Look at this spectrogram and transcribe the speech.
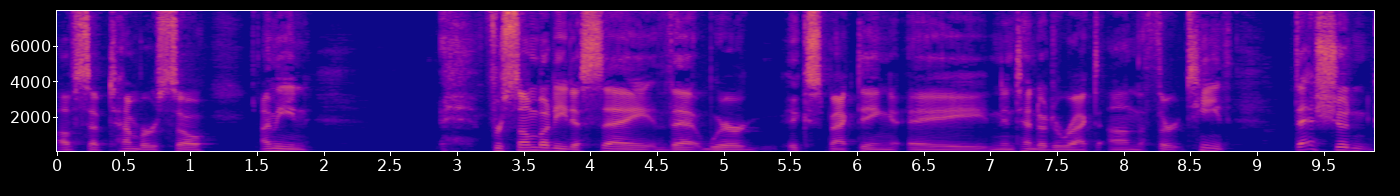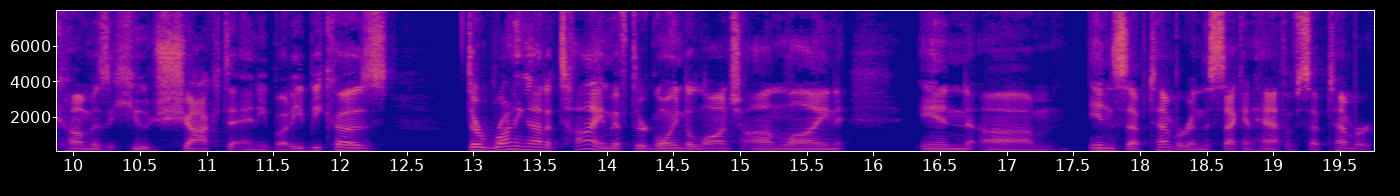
of September. So, I mean, for somebody to say that we're expecting a Nintendo Direct on the 13th, that shouldn't come as a huge shock to anybody because they're running out of time if they're going to launch online in um, in September in the second half of September.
